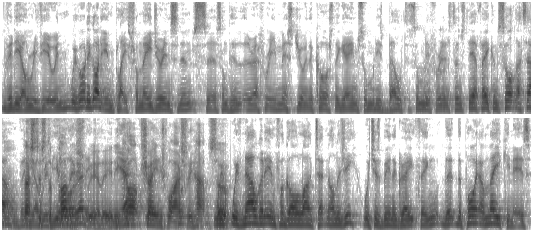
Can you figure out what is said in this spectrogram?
video reviewing. We've already got it in place for major incidents, uh, something that the referee missed during the course of the game. Somebody's belted somebody, for instance. The FA can sort that out no, on video That's just the punish, already. really, and yeah. you can't change what actually happens. So we've now got it in for goal line technology, which has been a great thing. The, the point I'm making is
